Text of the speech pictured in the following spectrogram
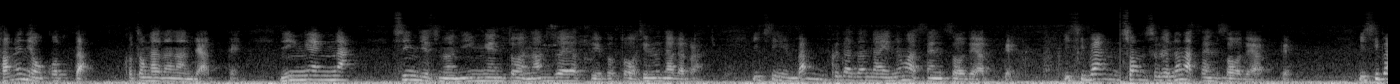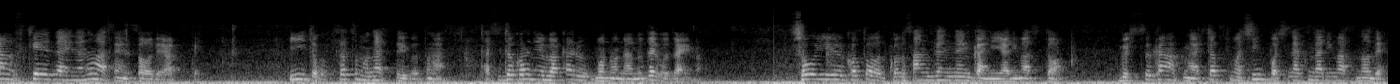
ために起こった。事柄なんであって。人間が真実の人間とは何ぞやということを知るならば一番くだらないのが戦争であって一番損するのが戦争であって一番不経済なのが戦争であっていいとこ一つもなしということが立ちどころに分かるものなのでございます。そういうことをこの3000年間にやりますと物質科学が一つも進歩しなくなりますので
